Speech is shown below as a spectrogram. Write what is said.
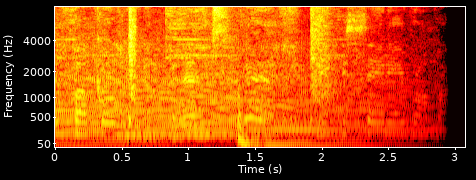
should fuck her in the Benz.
